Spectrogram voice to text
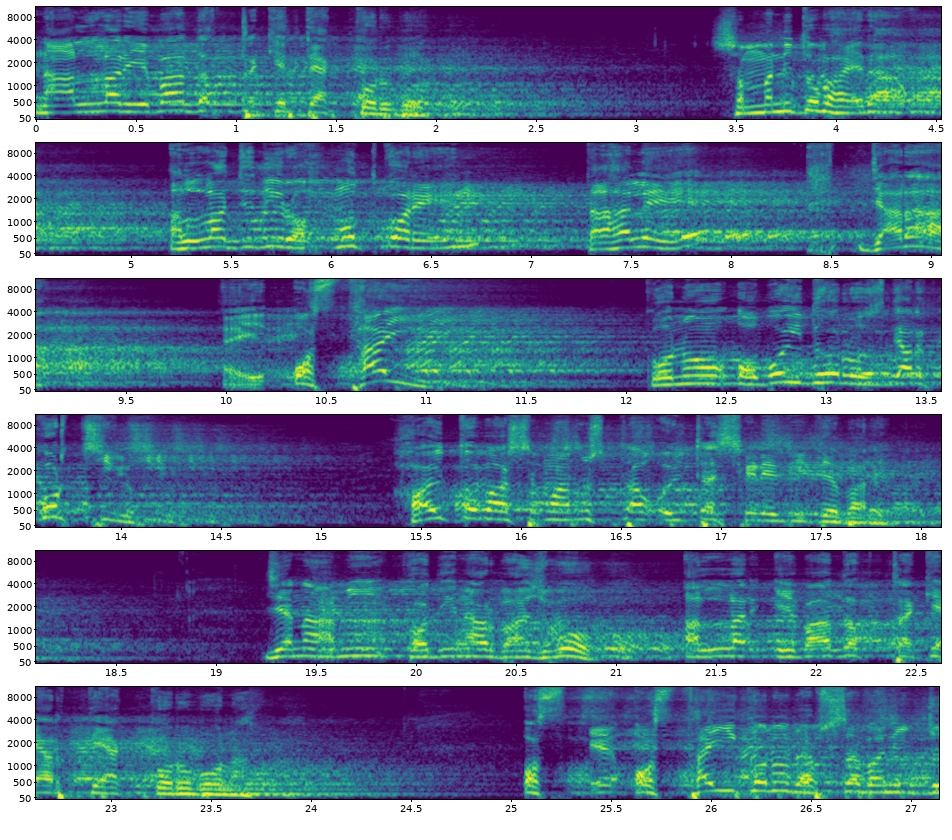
না আল্লাহর এবাদতটাকে ত্যাগ করবে? সম্মানিত ভাইরা, আল্লাহ যদি রহমত করেন, তাহলে যারা এই অস্থায়ী কোনো অবৈধ রোজগার করছিল হয়তো বা সে মানুষটা ওইটা ছেড়ে দিতে পারে। যে না আমি কদিন আর বাঁচব, আল্লাহর এবাদতটাকে আর ত্যাগ করব না। অস্থায়ী কোনো ব্যবসা বাণিজ্য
